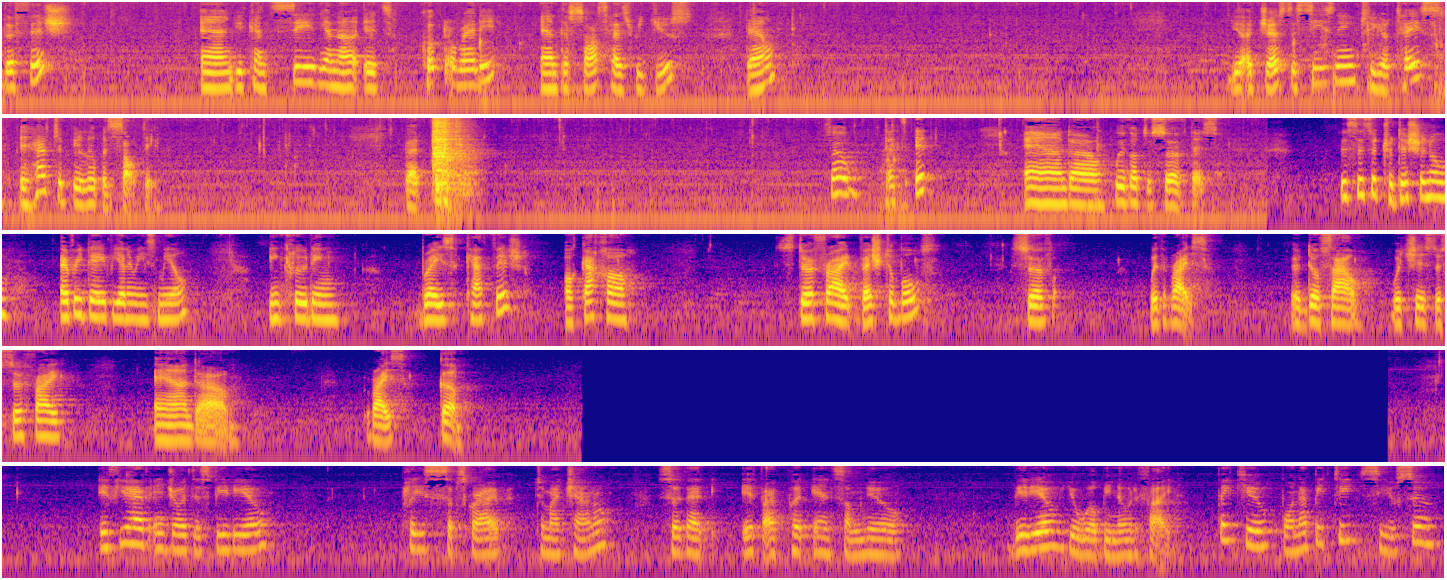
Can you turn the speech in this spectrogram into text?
the fish and you can see, you know, it's cooked already and the sauce has reduced down. You adjust the seasoning to your taste. It has to be a little bit salty. But So that's it. And uh, we're going to serve this. This is a traditional everyday Vietnamese meal, including braised catfish or cá kho, stir-fried vegetables, served with rice. The dosao, which is the stir-fried and um, rice gum. If you have enjoyed this video, please subscribe to my channel so that if I put in some new video, you will be notified. Thank you. Bon appetit. See you soon.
